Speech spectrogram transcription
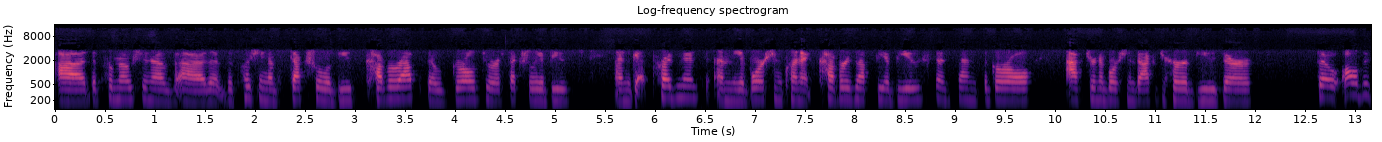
Uh, the promotion of uh, the, the pushing of sexual abuse cover-up. So girls who are sexually abused and get pregnant, and the abortion clinic covers up the abuse and sends the girl after an abortion back to her abuser. So all this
